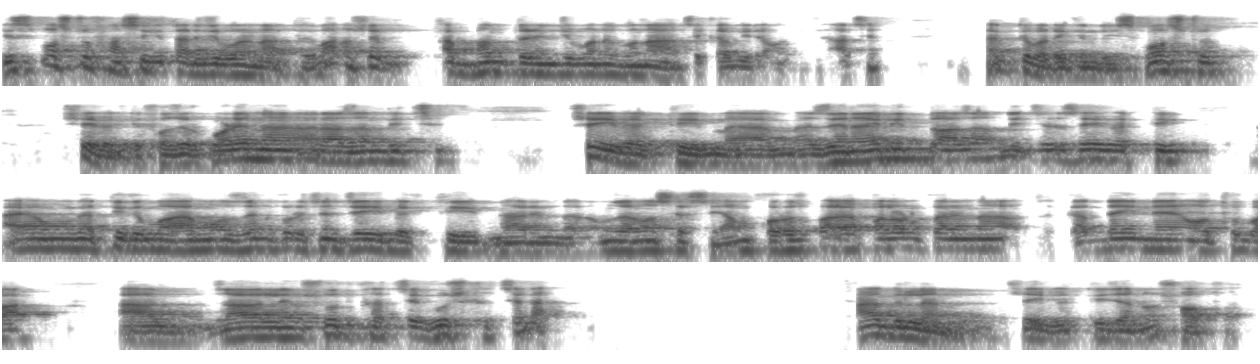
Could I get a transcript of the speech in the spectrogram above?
স্পষ্ট ফাঁসি তার জীবনে না থাকে। মানুষের আভ্যন্তরীণ জীবনে গোনা আছে কাবিরা অনেক আছে থাকতে পারে কিন্তু স্পষ্ট। সেই ব্যক্তি ফজর পড়ে না আর আজান দিচ্ছে। সেই ব্যক্তি জেনায় লিপ্ত আজান দিচ্ছে। সেই ব্যক্তি এমন ব্যক্তিকে মোজান করেছেন। যেই ব্যক্তি ধরেন রমজান মাসের শ্যাম খরচ পালন করে না কাদ্দাই নেয় অথবা আহ, জালেম সুদ খাচ্ছে ঘুষ খাচ্ছে না। আদলান সেই ব্যক্তি যেন হয়।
